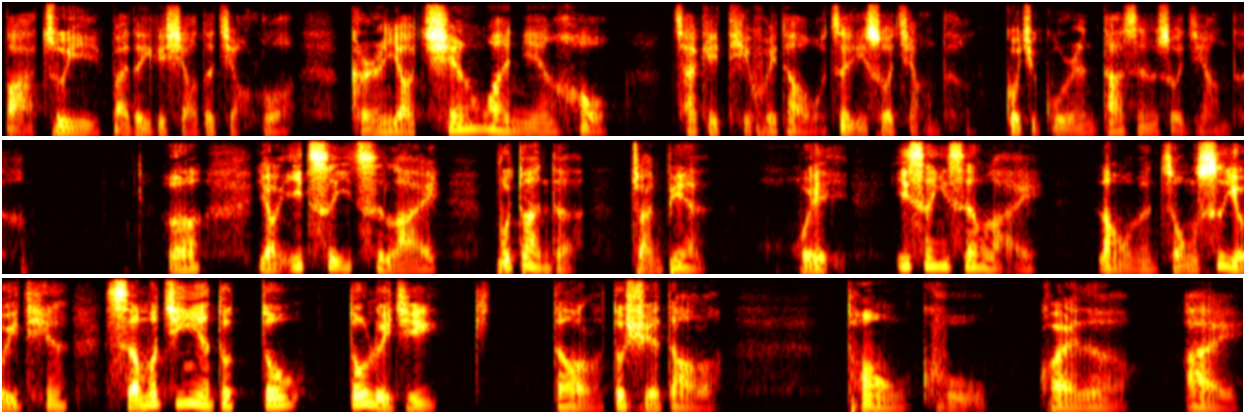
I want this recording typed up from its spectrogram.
把注意摆在一个小的角落，可能要千万年后才可以体会到我这里所讲的，过去古人大圣所讲的，而要一次一次来，不断的转变，回一生一生来。让我们总是有一天，什么经验都都都累积到了，都学到了，痛苦、快乐、爱、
